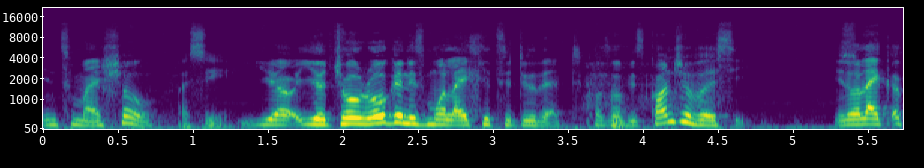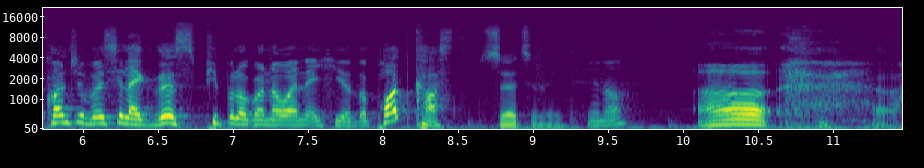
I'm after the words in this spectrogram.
into my show. I see. Your your Joe Rogan is more likely to do that because of his controversy. You know, like a controversy like this, people are gonna wanna hear the podcast. Certainly. You know. Uh,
